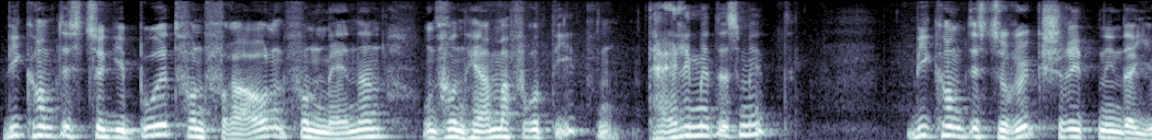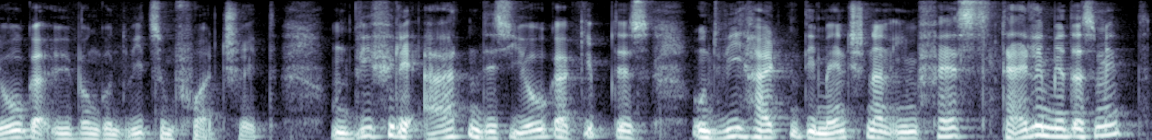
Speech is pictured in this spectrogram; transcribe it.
Wie kommt es zur Geburt von Frauen, von Männern und von Hermaphroditen? Teile mir das mit. Wie kommt es zu Rückschritten in der Yoga-Übung und wie zum Fortschritt? Und wie viele Arten des Yoga gibt es und wie halten die Menschen an ihm fest? Teile mir das mit.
